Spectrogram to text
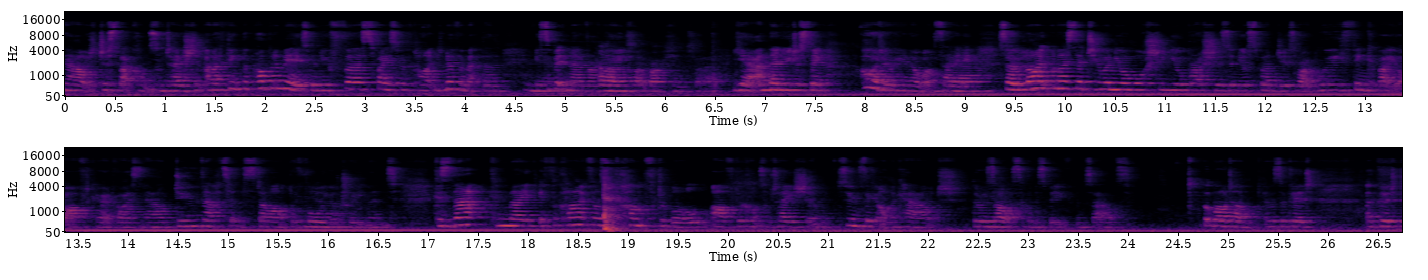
Now it's just that consultation. And I think the problem is when you first face with a client, you've never met them, it's a bit nerve wracking. was oh, like rushing to it. Yeah, and then you just think, oh, I don't really know what I'm saying. Yeah. So, like when I said to you when you're washing your brushes and your sponges, right, really think about your aftercare advice now. Do that at the start before your treatment. Because that can make, if the client feels comfortable after the consultation, as soon as they get on the couch, the results are going to speak for themselves. But well done, it was a good, a good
